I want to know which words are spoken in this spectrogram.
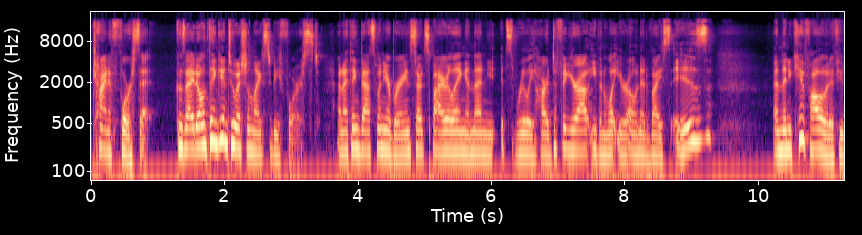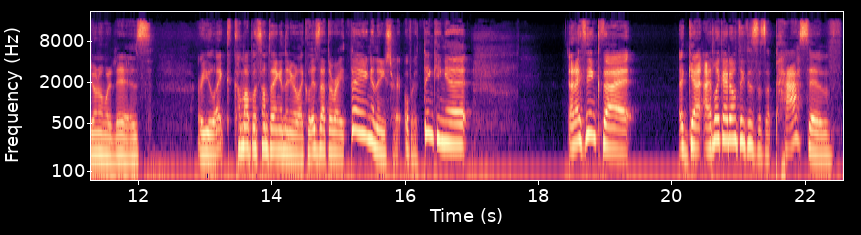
trying to force it. Because I don't think intuition likes to be forced. And I think that's when your brain starts spiraling, and then it's really hard to figure out even what your own advice is. And then you can't follow it if you don't know what it is. Or you like come up with something, and then you're like, well, is that the right thing? And then you start overthinking it. And I think that, again, I like, I don't think this is a passive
